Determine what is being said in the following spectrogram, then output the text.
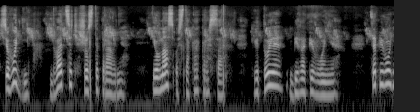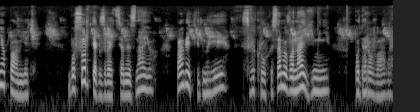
Сьогодні 26 травня, і у нас ось така краса. Квітує біла півонія. Це півонія пам'ять, бо сорт, як зветься, не знаю. Пам'ять від моєї свекрухи. Саме вона її мені подарувала.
